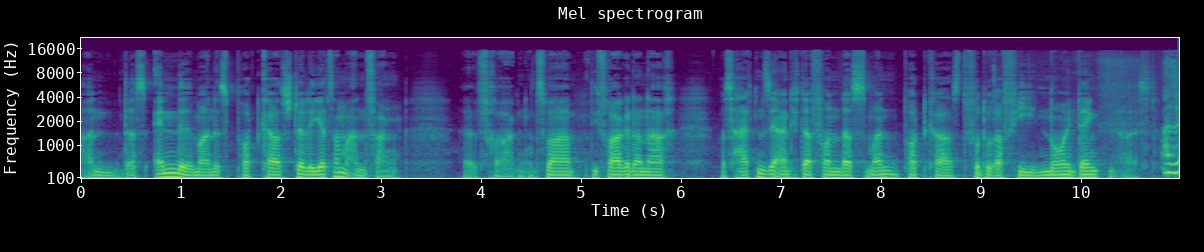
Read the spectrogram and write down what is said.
an das Ende meines Podcasts stelle, jetzt am Anfang äh, fragen. Und zwar die Frage danach, was halten Sie eigentlich davon, dass mein Podcast Fotografie neu denken heißt? Also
